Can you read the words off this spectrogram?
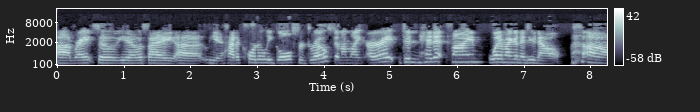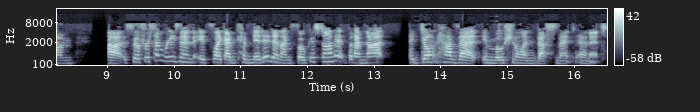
Um, right. So, you know, if I, uh, you know, had a quarterly goal for growth and I'm like, all right, didn't hit it. Fine. What am I going to do now? um, uh, so for some reason, it's like I'm committed and I'm focused on it, but I'm not, I don't have that emotional investment in it.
